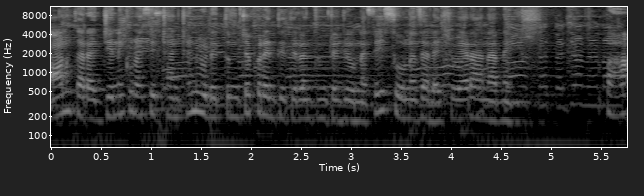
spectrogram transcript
ऑन करा जेणेकरून असे छान छान व्हिडिओ तुमच्यापर्यंत येतील आणि तुमच्या जीवनातही सोनं झाल्याशिवाय राहणार नाही. पहा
